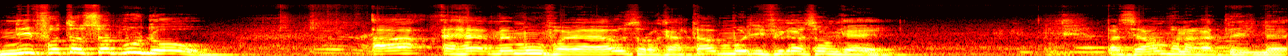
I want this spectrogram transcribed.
ni photoshop don a n bɛ mun fɔ a y'o sɔrɔ ka taa modification kɛ parce que an fana ka teli dɛ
